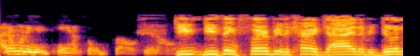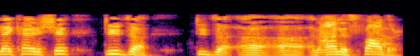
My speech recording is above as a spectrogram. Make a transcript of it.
I don't want to get canceled, so, you know. Do you, do you think Flair would be the kind of guy to be doing that kind of shit? Dude's a, dude's a, uh, uh, an honest father.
